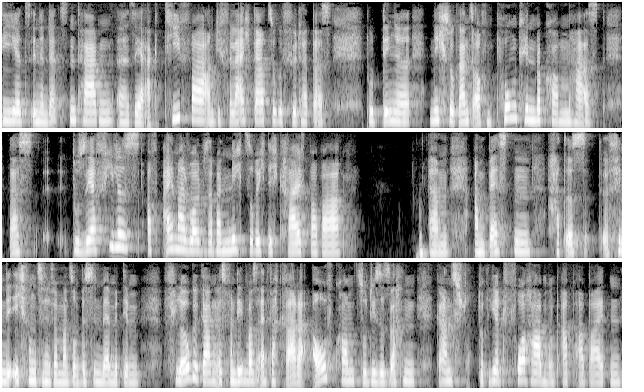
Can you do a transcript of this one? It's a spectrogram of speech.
die jetzt in den letzten Tagen äh, sehr aktiv war und die vielleicht dazu geführt hat, dass du Dinge nicht so ganz auf den Punkt hinbekommen hast, dass du sehr vieles auf einmal wolltest, aber nicht so richtig greifbar war ähm, am besten hat es, finde ich, funktioniert, wenn man so ein bisschen mehr mit dem Flow gegangen ist, von dem, was einfach gerade aufkommt, so diese Sachen ganz strukturiert vorhaben und abarbeiten,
